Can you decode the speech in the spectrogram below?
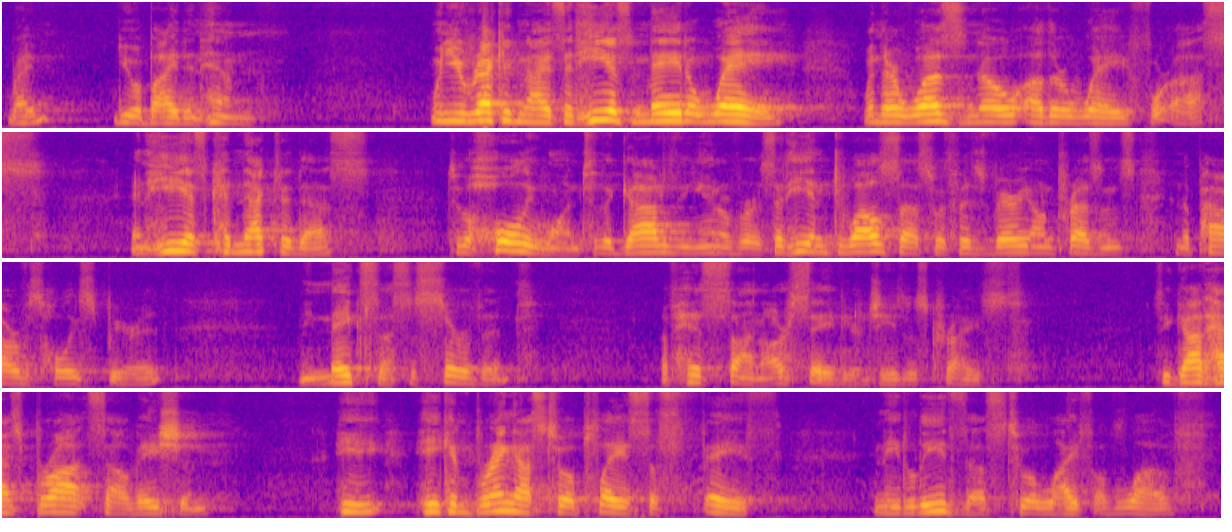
right? You abide in him. When you recognize that he has made a way when there was no other way for us. And he has connected us to the Holy One, to the God of the universe, that he indwells us with his very own presence and the power of his Holy Spirit. And he makes us a servant of his Son, our Savior, Jesus Christ. See, God has brought salvation. He, he can bring us to a place of faith, and he leads us to a life of love.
